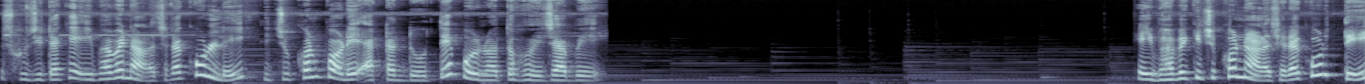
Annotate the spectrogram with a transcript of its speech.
সুজিটাকে এইভাবে নাড়াচাড়া করলেই কিছুক্ষণ পরে একটা ডোতে পরিণত হয়ে যাবে। এইভাবে কিছুক্ষণ নাড়াচাড়া করতেই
